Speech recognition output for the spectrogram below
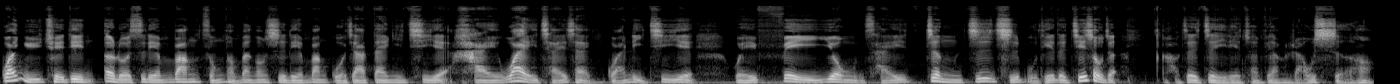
关于确定俄罗斯联邦总统办公室联邦国家单一企业海外财产管理企业为费用财政支持补贴的接受者，好，这这一连串非常饶舌哈，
